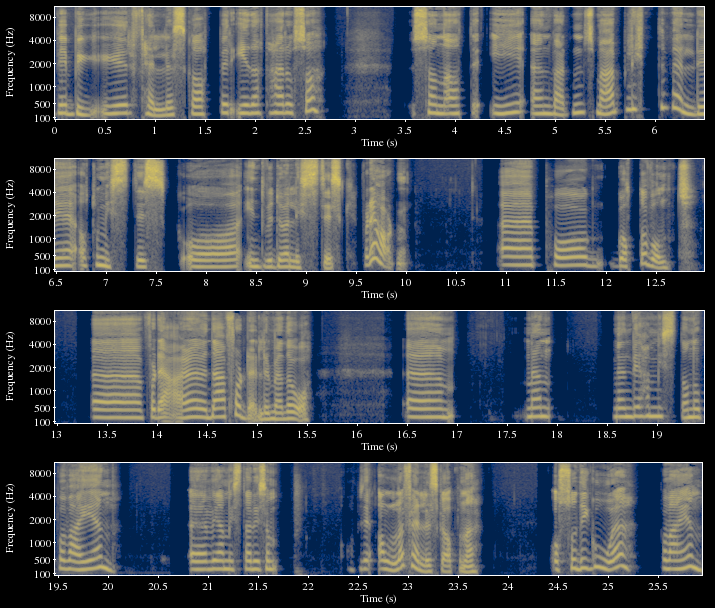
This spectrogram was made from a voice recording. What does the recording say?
vi bygger fellesskaper i dette her også. Sånn at i en verden som er blitt veldig atomistisk og individualistisk, for det har den, eh, på godt og vondt, eh, for det er, det er fordeler med det òg. Eh, men, men vi har mista noe på veien. Eh, vi har mista liksom alle fellesskapene, også de gode, på veien.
